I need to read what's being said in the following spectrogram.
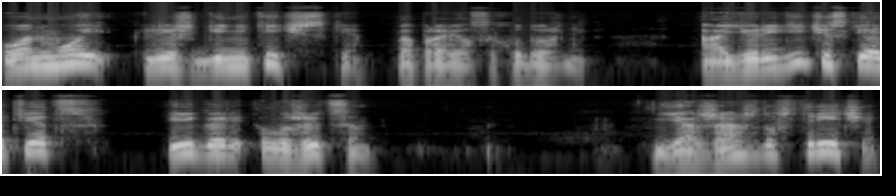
«Он мой лишь генетически», — поправился художник, «а юридический отец Игорь Лжицын». «Я жажду встречи».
